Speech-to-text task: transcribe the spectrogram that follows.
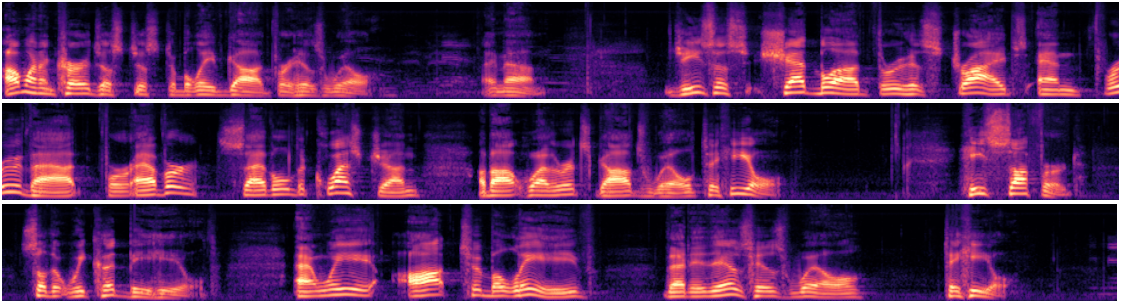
I want to encourage us just to believe God for His will. Amen. Amen. Jesus shed blood through his stripes, and through that, forever settled the question about whether it's God's will to heal. He suffered so that we could be healed. And we ought to believe that it is His will to heal. Amen.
